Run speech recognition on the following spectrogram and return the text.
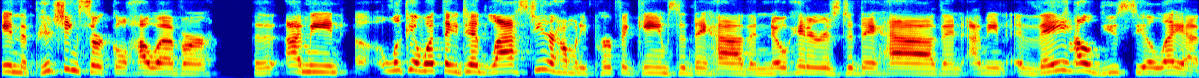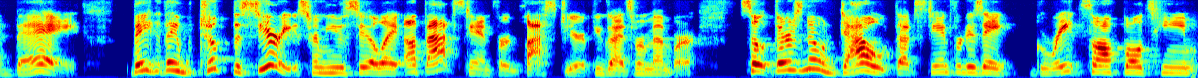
in the pitching circle, however, uh, I mean, uh, look at what they did last year. How many perfect games did they have and no hitters did they have? And I mean, they held UCLA at bay. They they took the series from UCLA up at Stanford last year, if you guys remember. So there's no doubt that Stanford is a great softball team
